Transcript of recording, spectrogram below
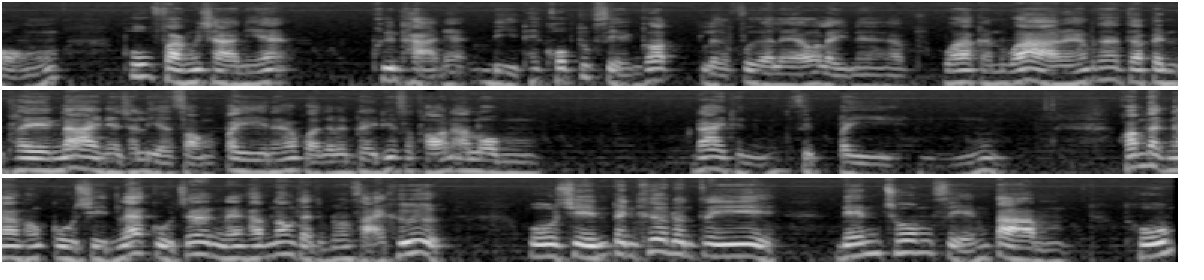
ของ ผู้ฟังวิชาเนี้ยพื้นฐานเนี่ยดีดให้ครบทุกเสียงก็เหลือเฟือแล้วอะไรนะครับ ว่ากันว่านะครับถ้าจะเป็นเพลงได้เนี่ยเฉลี่ย 2 ปีนะครับ กว่าจะเป็นเพลงที่สะท้อนอารมณ์ได้ถึง 10 ปี ความแตกต่างของกูชินและกูเจิ้งนะครับ นอกจากจำนวนสายคือ กูชินเป็นเครื่องดนตรี เน้นช่วงเสียงต่ำทุ้ม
